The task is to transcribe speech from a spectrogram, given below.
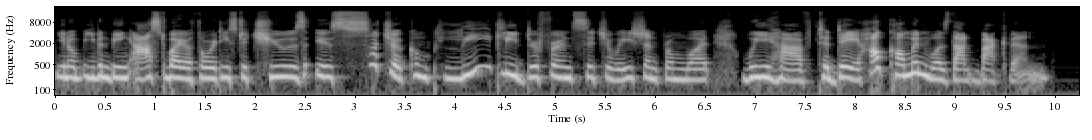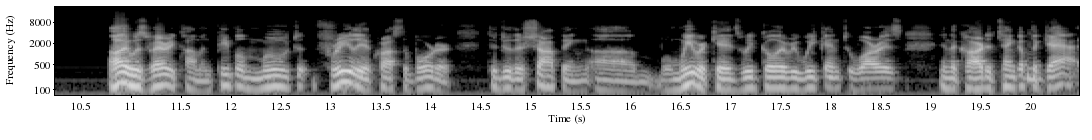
you know, even being asked by authorities to choose, is such a completely different situation from what we have today. How common was that back then? Oh, it was very common. People moved freely across the border to do their shopping. Um, when we were kids, we'd go every weekend to Juarez in the car to tank up the mm. gas,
